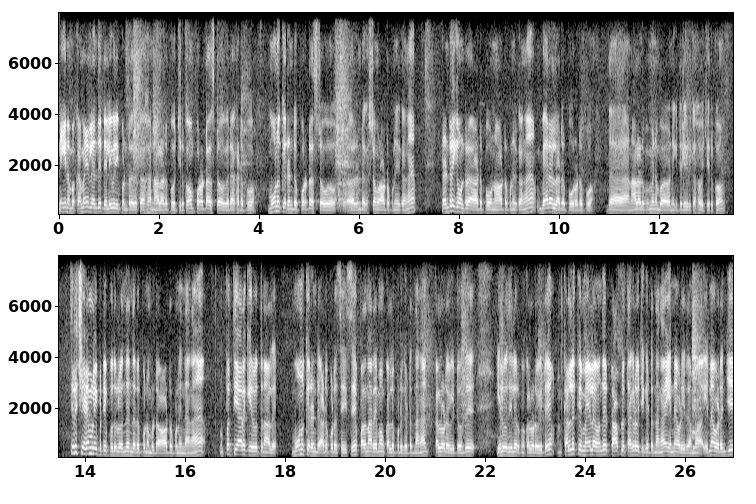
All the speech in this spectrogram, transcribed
இன்றைக்கி நம்ம கம்பெனிலேருந்து டெலிவரி பண்ணுறதுக்காக நாலு அடுப்பு வச்சுருக்கோம். புரோட்டா ஸ்டவ் விறகு அடுப்பு. மூணுக்கு ரெண்டு புரோட்டா ஸ்டவ் ரெண்டு கஸ்டமர் ஆர்டர் பண்ணியிருக்காங்க. ரெண்டரைக்கு ஒன்றரை அடுப்பு ஒன்று ஆர்டர் பண்ணியிருக்காங்க. பேரல் அடுப்பு ஒரு அடுப்பு. இந்த நாலு அடுப்புமே நம்ம இன்றைக்கி டெலிவரிக்காக வச்சுருக்கோம். திருச்சி இடமலைப்பட்டி புதூர்ல வந்து இந்த அடுப்பு நம்மள்ட்ட ஆர்டர் பண்ணியிருந்தாங்க. முப்பத்தி ஆறுக்கு இருபத்தி நாலு மூணுக்கு ரெண்டு அடுப்போட சைஸு பதினாறு எம்எம் கல் போட்டு கேட்டிருந்தாங்க. கல்லோட வீட்டு வந்து எழுபதில் இருக்கும் கல்லோட வீட்டு கல்லுக்கு மேலே வந்து டாப்பில் தகடு வச்சு கேட்டிருந்தாங்க. என்ன வடிகிற என்ன எண்ணெய் வடிஞ்சு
